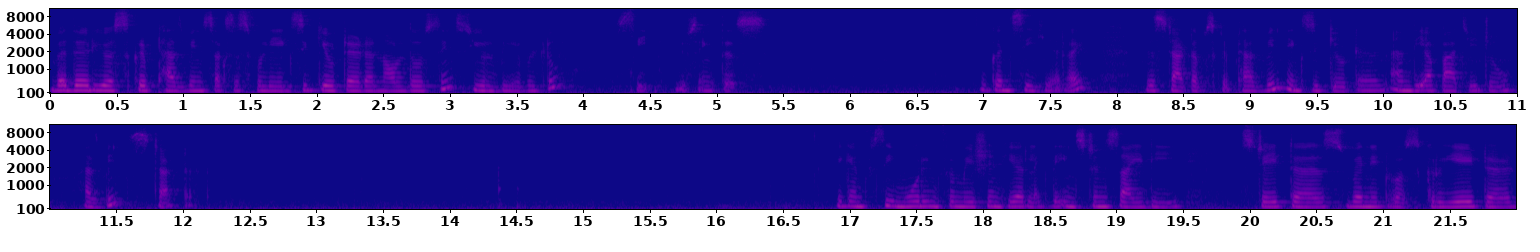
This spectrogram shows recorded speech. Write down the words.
whether your script has been successfully executed and all those things. You'll be able to see using this. You can see here right? The startup script has been executed and the apache 2 has been started. We can see more information here like the instance id status when it was created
